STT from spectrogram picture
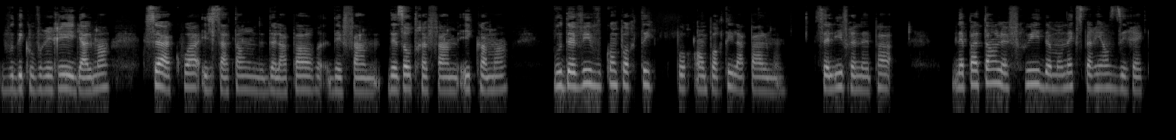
Vous découvrirez également ce à quoi ils s'attendent de la part des femmes, des autres femmes et comment vous devez vous comporter pour emporter la palme. Ce livre n'est pas n'est pas tant le fruit de mon expérience directe.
